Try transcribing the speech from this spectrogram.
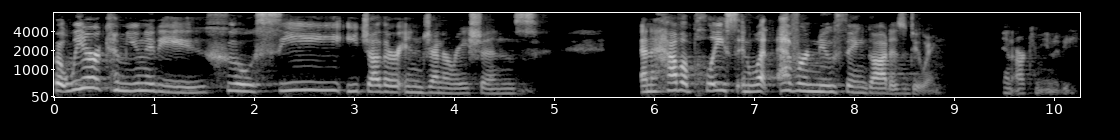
But we are a community who see each other in generations and have a place in whatever new thing God is doing in our community.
